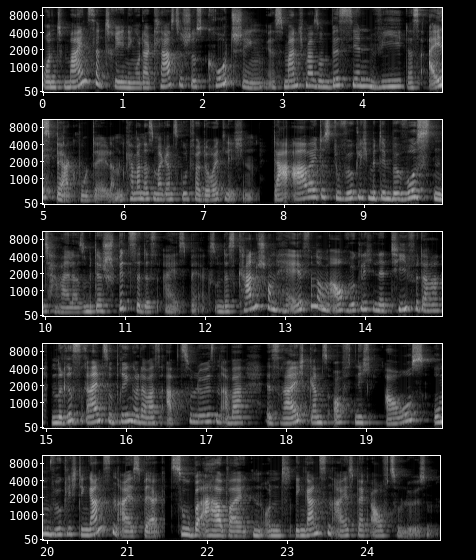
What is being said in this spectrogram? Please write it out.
Und Mindset-Training oder klassisches Coaching ist manchmal so ein bisschen wie das Eisbergmodell. Damit kann man das mal ganz gut verdeutlichen. Da arbeitest du wirklich mit dem bewussten Teil, also mit der Spitze des Eisbergs. Und das kann schon helfen, um auch wirklich in der Tiefe da einen Riss reinzubringen oder was abzulösen. Aber es reicht ganz oft nicht aus, um wirklich den ganzen Eisberg zu bearbeiten und den ganzen Eisberg aufzulösen.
